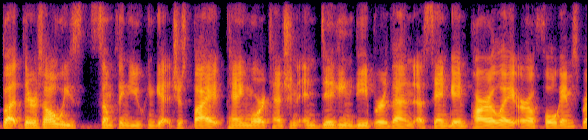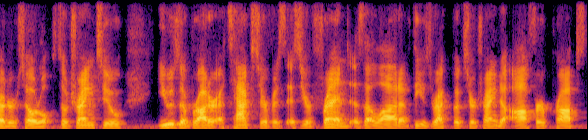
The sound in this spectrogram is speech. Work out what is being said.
but there's always something you can get just by paying more attention and digging deeper than a same game parlay or a full game spread or total. So trying to use a broader attack surface as your friend, as a lot of these rec books are trying to offer props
